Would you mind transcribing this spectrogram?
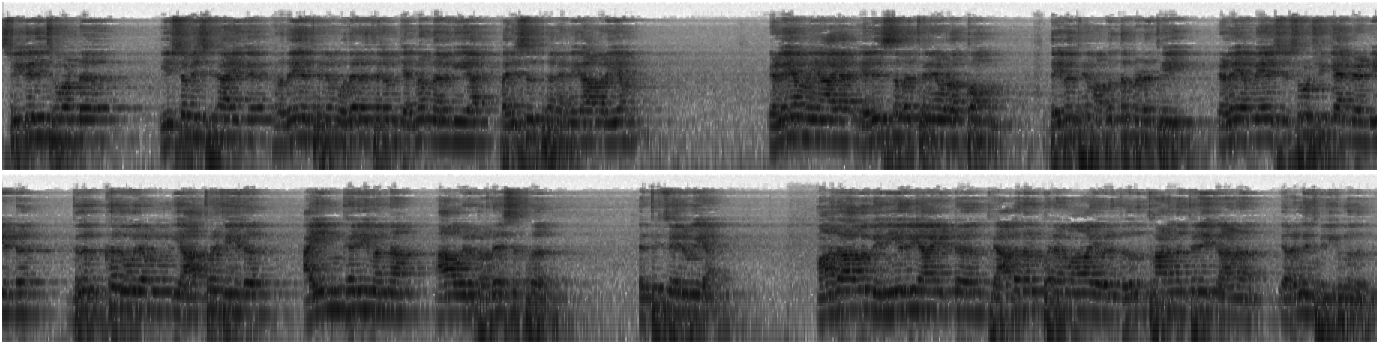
സ്വീകരിച്ചുകൊണ്ട് ഈശ്വമിശിഹായിക്ക് ഹൃദയത്തിലും ഉദരത്തിലും ജന്മം നൽകിയ പരിശുദ്ധ കന്യകാമറിയം ഇളയമ്മയായ എലിസബത്തിനോടൊപ്പം ദൈവത്തെ അബദ്ധപ്പെടുത്തി ഇളയമ്മയെ ശുശ്രൂഷിക്കാൻ വേണ്ടിയിട്ട് ദീർഘദൂരം യാത്ര ചെയ്ത് ഐൻഖരീം എന്ന ആ ഒരു പ്രദേശത്ത് എത്തിച്ചേരുകയാണ്. മാതാവ് വിനീതയായിട്ട് ത്യാഗനിർഭരമായ ഒരു തീർത്ഥാടനത്തിലേക്കാണ് ഇറങ്ങിത്തിരിക്കുന്നത്.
